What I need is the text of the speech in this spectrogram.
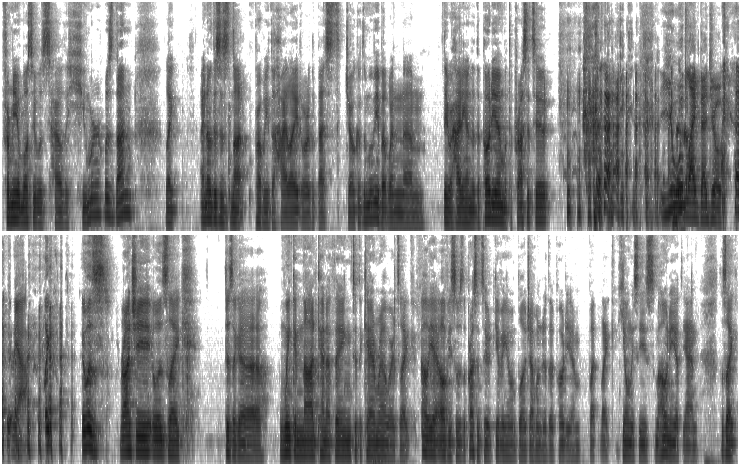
for me, it mostly was how the humor was done. Like, I know this is not probably the highlight or the best joke of the movie, but when um, they were hiding under the podium with the prostitute, You would like that joke. yeah, like it was raunchy. It was like there's like a wink and nod kind of thing to the camera where it's like, oh yeah, obviously it was the prostitute giving him a blowjob under the podium, but like he only sees Mahoney at the end. It was like,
